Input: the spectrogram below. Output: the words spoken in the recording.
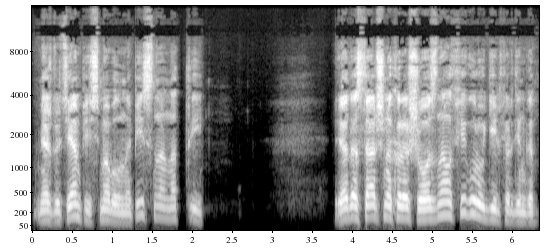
Между тем письмо было написано на «ты». Я достаточно хорошо знал фигуру Гильфердинга.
